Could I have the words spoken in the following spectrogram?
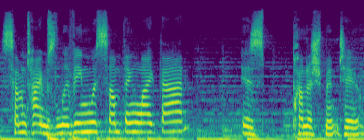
sometimes living with something like that is punishment too.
